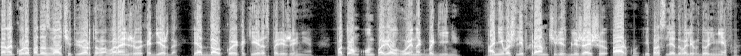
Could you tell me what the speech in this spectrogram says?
Ханакура подозвал четвертого в оранжевых одеждах и отдал кое-какие распоряжения. Потом он повел воина к богине. Они вошли в храм через ближайшую арку и проследовали вдоль нефа.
